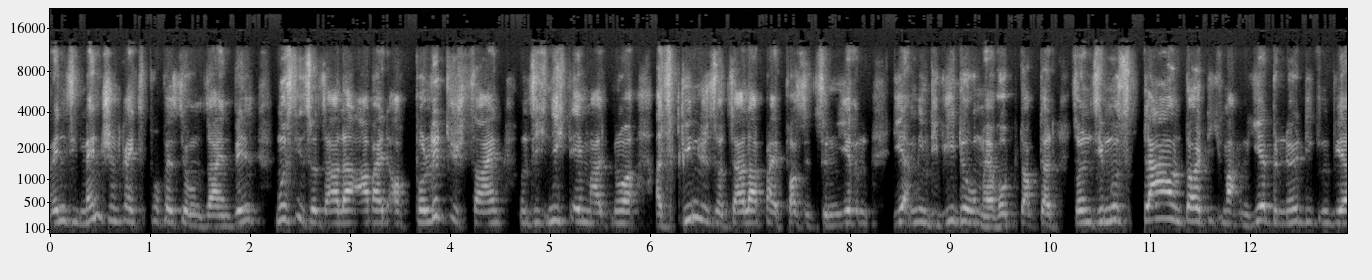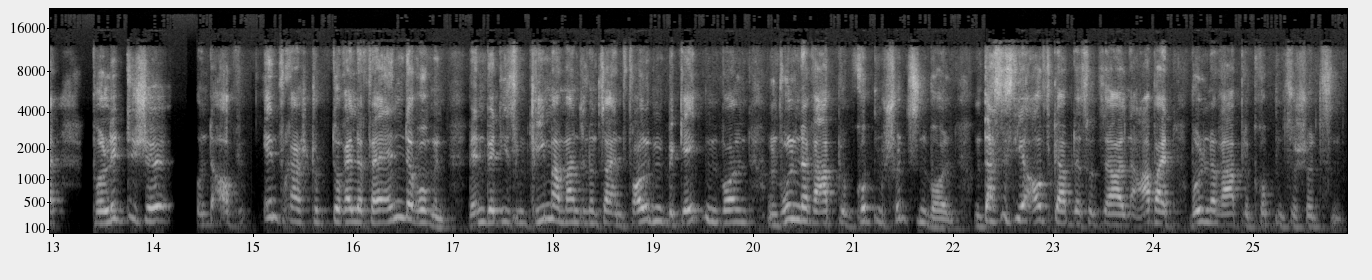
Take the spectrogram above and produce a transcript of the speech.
wenn sie Menschenrechtsprofession sein will, muss die soziale Arbeit auch politisch sein und sich nicht eben halt nur als klinische Sozialarbeit positionieren, die am Individuum herumdoktert, sondern sie muss klar und deutlich machen, hier benötigen wir politische und auch infrastrukturelle Veränderungen, wenn wir diesem Klimawandel und seinen Folgen begegnen wollen und vulnerable Gruppen schützen wollen. Und das ist die Aufgabe der sozialen Arbeit, vulnerable Gruppen zu schützen.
